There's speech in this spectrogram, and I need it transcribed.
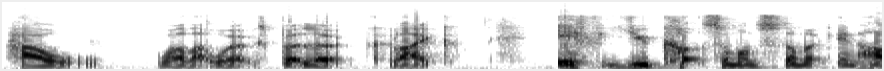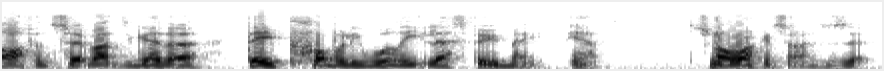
how well that works, but look, like if you cut someone's stomach in half and sew it back together, they probably will eat less food, mate. Yeah, it's not rocket science, is it?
